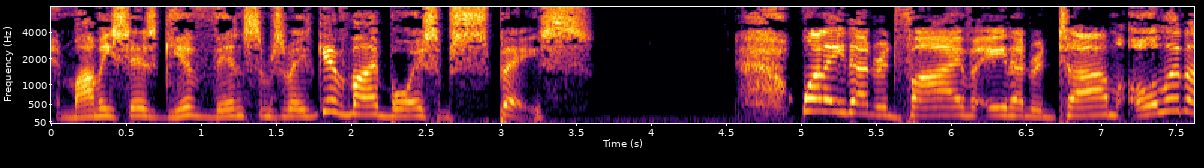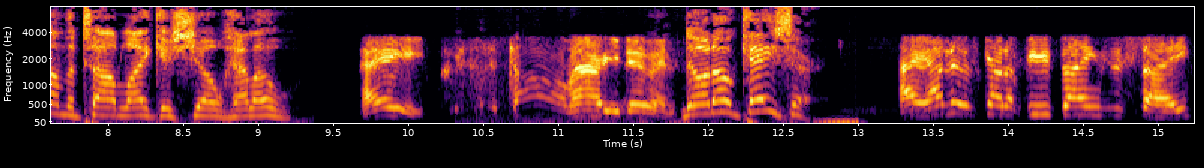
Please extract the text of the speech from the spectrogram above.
And Mommy says, give Vince some space. Give my boy some space. 1-800-5800-TOM. Olin on the Tom Leykis show. Hello. Hey, Tom, how are you doing? Doing okay, sir. Hey, I just got a few things to say.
